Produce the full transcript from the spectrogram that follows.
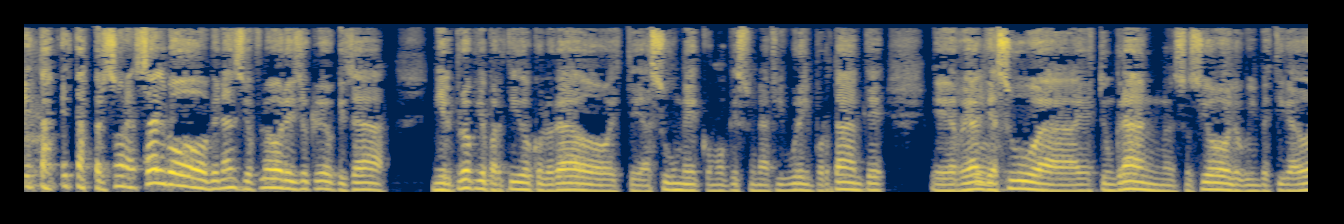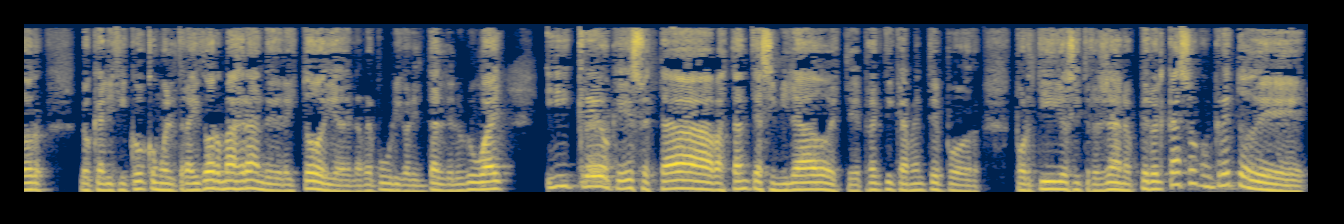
estas, estas personas, salvo Venancio Flores, yo creo que ya ni el propio Partido Colorado este, asume como que es una figura importante. Eh, Real de Azúa, este, un gran sociólogo, investigador, lo calificó como el traidor más grande de la historia de la República Oriental del Uruguay y creo que eso está bastante asimilado este, prácticamente por, por tibios y troyanos. Pero el caso concreto de,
